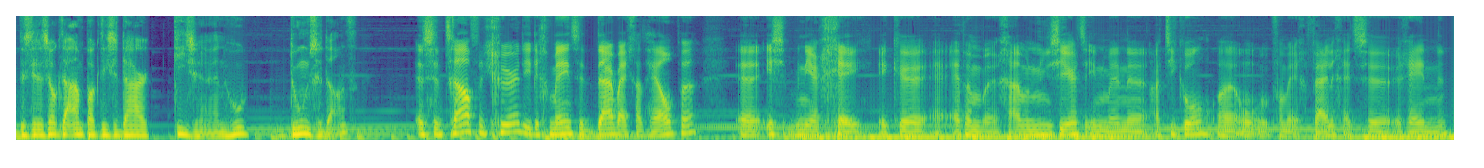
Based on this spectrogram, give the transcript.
Dus dit is ook de aanpak die ze daar kiezen. En hoe doen ze dat? Een centraal figuur die de gemeente daarbij gaat helpen uh, is meneer G. Ik uh, heb hem geanonimiseerd in mijn artikel vanwege veiligheidsredenen.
